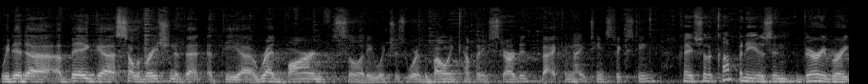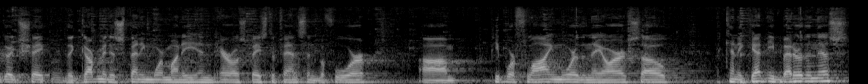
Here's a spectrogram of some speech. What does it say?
We did a, a big uh, celebration event at the uh, Red Barn facility, which is where the Boeing company started back in 1916. Okay, so the company is in very, very good shape. The government is spending more money in aerospace defense than before. Um, people are flying more than they are. So, can it get any better than this?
